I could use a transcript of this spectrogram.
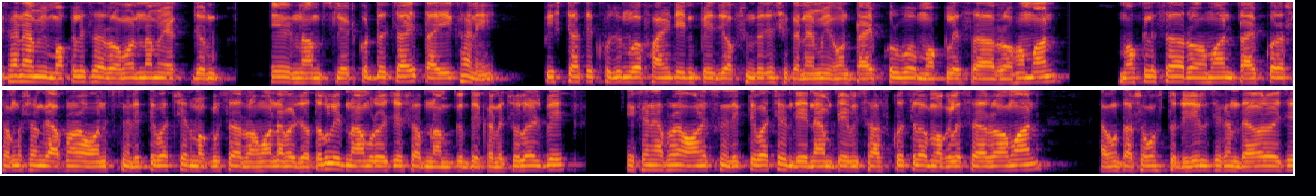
এখানে আমি মকলেসার রহমান নামে একজন এর নাম সিলেক্ট করতে চাই, তাই এখানে পৃষ্ঠাতে খুঁজুন বা ফাইন্ড ইন পেজ অপশন রয়েছে, সেখানে আমি এখন টাইপ করব মকলেসার রহমান। মকলেসার রহমান টাইপ করার সঙ্গে সঙ্গে আপনারা অন স্ক্রিনে দেখতে পাচ্ছেন মকলেসার রহমান নামের যতগুলি নাম রয়েছে সব নাম কিন্তু এখানে চলে আসবে এখানে আপনারা অন স্ক্রিনে দেখতে পাচ্ছেন যে নামটি আমি সার্চ করেছিলাম মকলেসার রহমান এবং তার সমস্ত ডিটেলস এখানে দেওয়া রয়েছে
